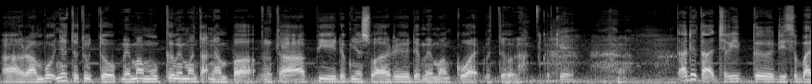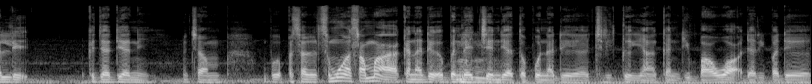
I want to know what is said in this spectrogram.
uh, rambutnya tertutup memang muka memang tak nampak. Okey. tapi dia punya suara dia memang kuat betul. Okey. tak ada tak cerita di sebalik kejadian ni? Macam pasal semua asrama akan ada urban legend dia ataupun ada cerita yang akan dibawa daripada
